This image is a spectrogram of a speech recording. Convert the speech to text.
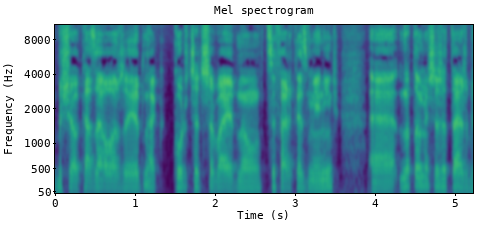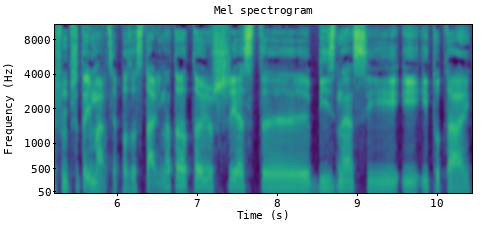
by się okazało, że jednak kurczę trzeba jedną cyferkę zmienić, e, no to myślę, że też byśmy przy tej marce pozostali. No to, to już jest y, biznes i, i, i tutaj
